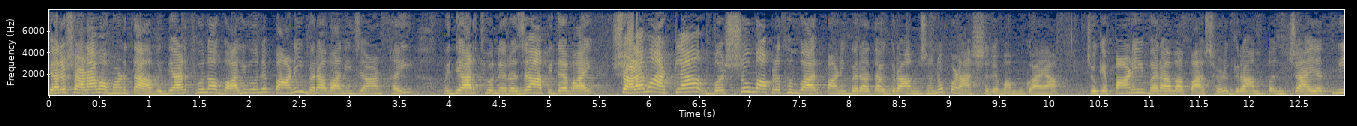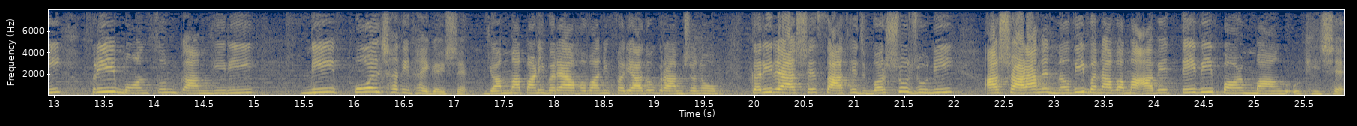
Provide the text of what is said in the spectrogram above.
જ્યારે શાળામાં ભણતા વિદ્યાર્થીઓના વાલીઓને પાણી ભરાવાની જાણ થઈ, વિદ્યાર્થીઓને રજા આપી દેવાઈ. શાળામાં આટલા વર્ષોમાં પ્રથમવાર પાણી ભરાતા ગ્રામજનો પણ આશ્ચર્યમાં મુકાયા. જોકે પાણી ભરાવા પાછળ ગ્રામ પંચાયતની પ્રી મોન્સૂન કામગીરીની પોલ છતી થઈ ગઈ છે. ગામમાં પાણી ભરાયા હોવાની ફરિયાદો ગ્રામજનો કરી રહ્યા છે. સાથે જ વર્ષો જૂની આ શાળાને નવી બનાવવામાં આવે તેવી પણ માંગ ઉઠી છે.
